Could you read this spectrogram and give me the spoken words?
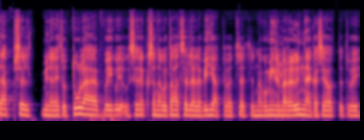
täpselt, millal edu tuleb või kas sa, kas sa nagu tahad sellele vihjata või et see, on nagu mingil määral õnnega seotud või.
